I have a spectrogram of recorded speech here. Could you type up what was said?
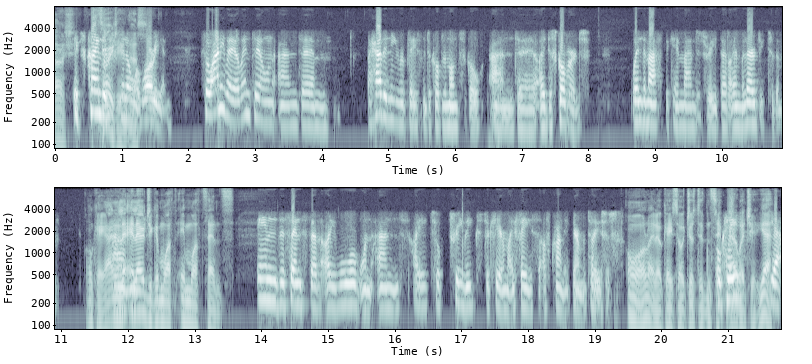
gosh, it's kind Sorry of you know that. worrying. So anyway, I went down and um, I had a knee replacement a couple of months ago, and uh, I discovered when the mask became mandatory that I'm allergic to them. Okay, um, allergic in what in what sense? in the sense that I wore one and I took three weeks to clear my face of chronic dermatitis. Oh, all right, okay. So it just didn't sit Okay. well with you. Yeah. Yeah.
